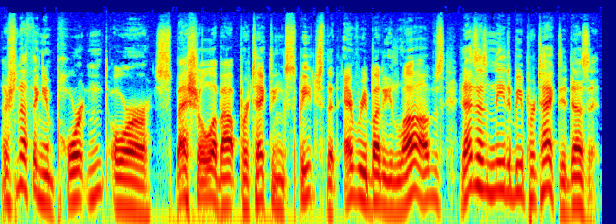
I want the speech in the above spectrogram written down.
There's nothing important or special about protecting speech that everybody loves. That doesn't need to be protected, does it?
